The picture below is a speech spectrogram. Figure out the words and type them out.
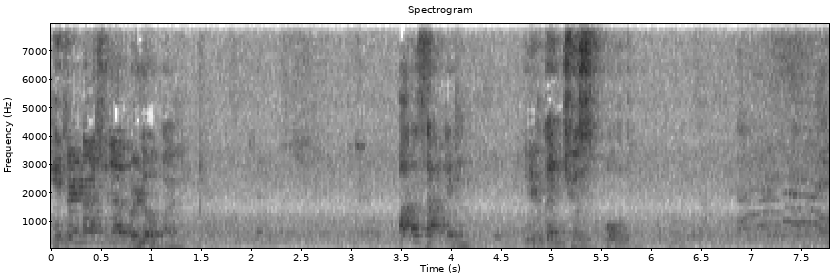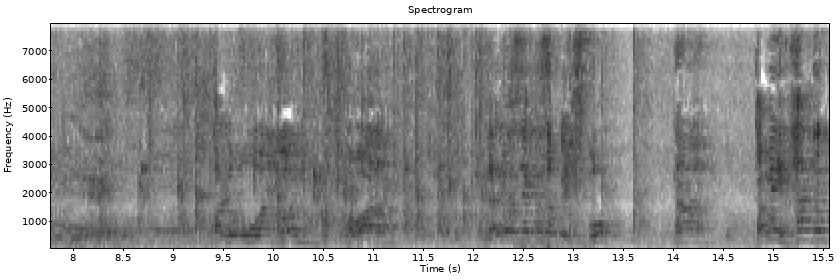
International or local? Para sa akin, you can choose both. Kalokohan yun. Ah. Lalo kasi ako sa Facebook na kami 100%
